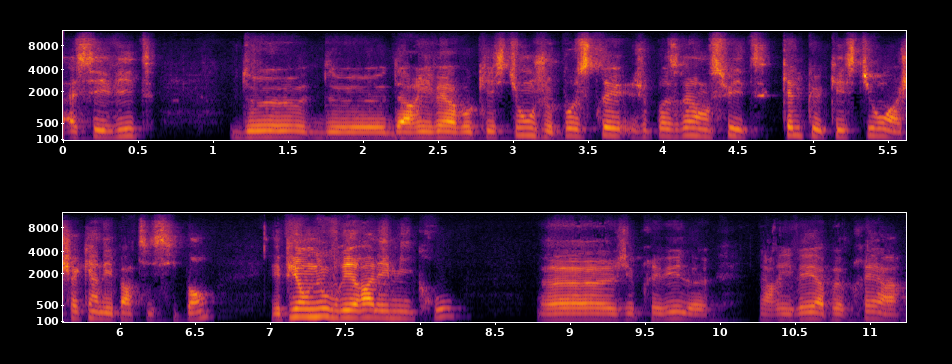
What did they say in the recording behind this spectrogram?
assez vite d'arriver à vos questions. Je poserai, je poserai ensuite quelques questions à chacun des participants, et puis on ouvrira les micros. Euh, j'ai prévu d'arriver à peu près à,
